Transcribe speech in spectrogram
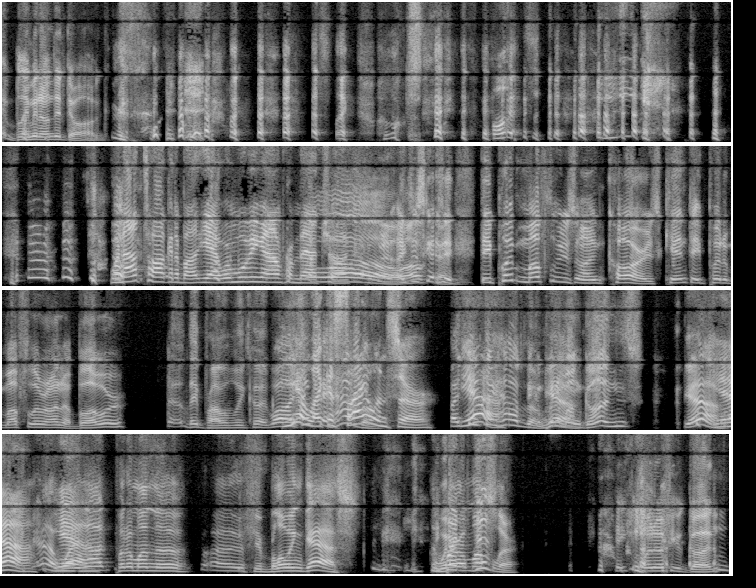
Blame it on the dog. it's like Well, we're not talking about, yeah, we're moving on from that, Chuck. Whoa, I just okay. gotta say, they put mufflers on cars. Can't they put a muffler on a blower? They probably could. Well, yeah, like a have them. silencer. I think yeah. they have They them. can put yeah. them on guns. Yeah. yeah. Yeah, why not put them on the uh, if you're blowing gas? Wear a But this- muffler. Take one off your gun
